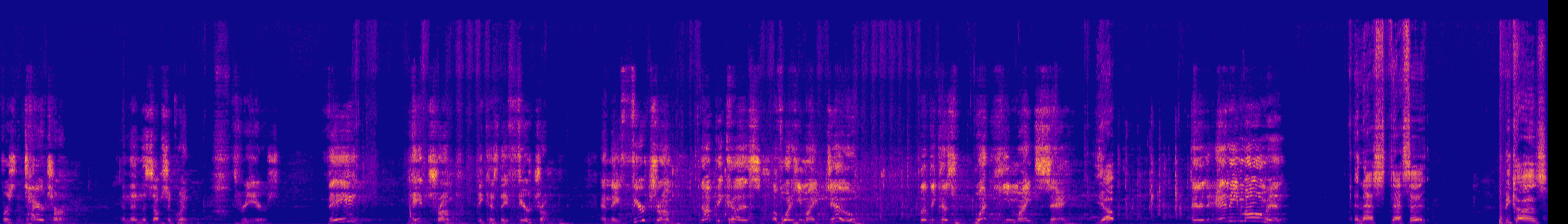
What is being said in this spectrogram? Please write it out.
for his entire term and then the subsequent three years. They hate Trump because they fear Trump. And they fear Trump not because of what he might do, but because what he might say. Yep. And at any moment, and that's that's it. Because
